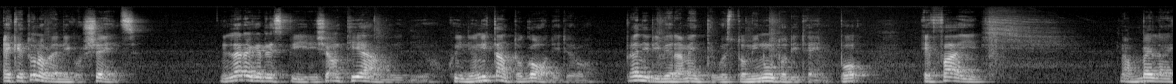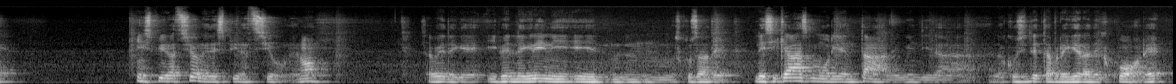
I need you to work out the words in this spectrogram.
è che tu ne prendi coscienza. Nell'aria che respiri c'è un ti amo di Dio, quindi ogni tanto goditelo, prenditi veramente questo minuto di tempo e fai una bella ispirazione ed espirazione, no? sapete che i pellegrini, mm, scusate, l'esicasmo orientale, quindi la, la, cosiddetta preghiera del cuore,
